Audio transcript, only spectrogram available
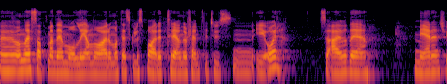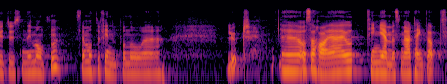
Uh, og når jeg satte meg det målet i januar om at jeg skulle spare 350 000 i år, så er jo det mer enn 20 000 i måneden. Så jeg måtte finne på noe lurt. Og så har jeg jo ting hjemme som jeg har tenkt at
